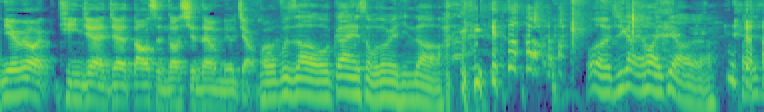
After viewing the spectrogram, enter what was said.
你有没有听见？这刀神到现在都没有讲话。我不知道，我刚才什么都没听到。我耳机刚才坏掉了，不好意思。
